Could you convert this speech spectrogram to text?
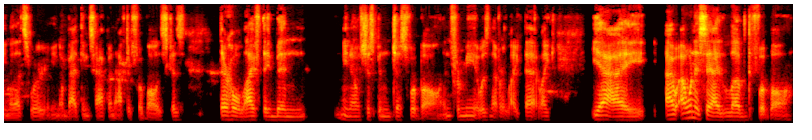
you know, that's where, you know, bad things happen after football is because their whole life they've been you know it's just been just football. And for me it was never like that. Like yeah i i, I wouldn't say i loved football.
